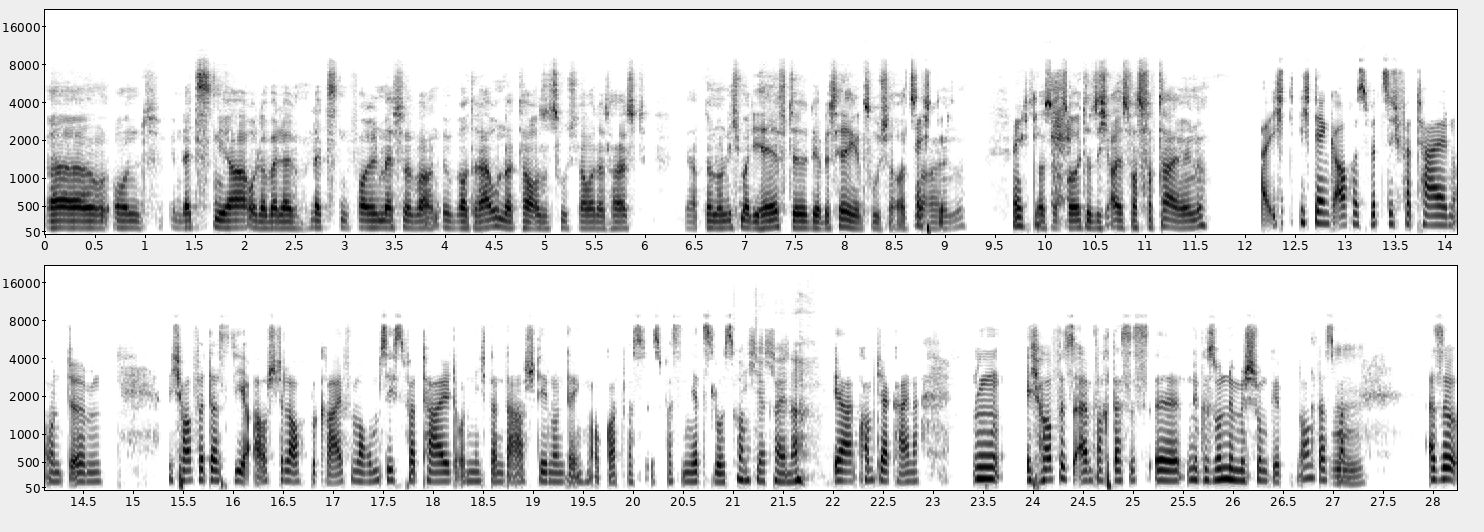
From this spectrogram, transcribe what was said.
Äh, und im letzten Jahr oder bei der letzten vollen Messe waren über 300.000 Zuschauer. Das heißt, ihr habt ja noch nicht mal die Hälfte der bisherigen Zuschauerzahlen. Richtig. Ne? Richtig. Das heißt, jetzt sollte sich alles was verteilen. Ne? ich, ich denke auch, es wird sich verteilen und ähm, ich hoffe, dass die Aussteller auch begreifen, warum sich's verteilt und nicht dann dastehen und denken, oh Gott, was ist, was ist denn jetzt los? Kommt ich, ja keiner. Ja, kommt ja keiner. Mm, Ich hoffe es einfach, dass es äh, eine gesunde Mischung gibt, ne? dass man, Mhm. also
